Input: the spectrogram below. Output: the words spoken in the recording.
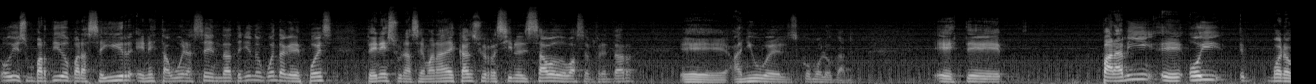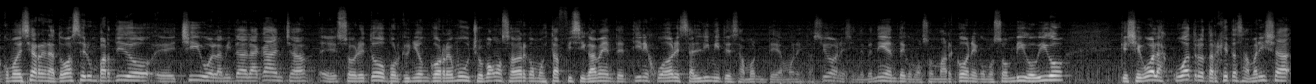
hoy es un partido para seguir en esta buena senda, teniendo en cuenta que después tenés una semana de descanso y recién el sábado vas a enfrentar eh, a Newells como local. Este, para mí, eh, hoy, eh, bueno, como decía Renato, va a ser un partido chivo en la mitad de la cancha, sobre todo porque Unión corre mucho. Vamos a ver cómo está físicamente. Tiene jugadores al límite de amon- de amonestaciones, independiente, como son Marcone, como son Vigo. Vigo, que llegó a las cuatro tarjetas amarillas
